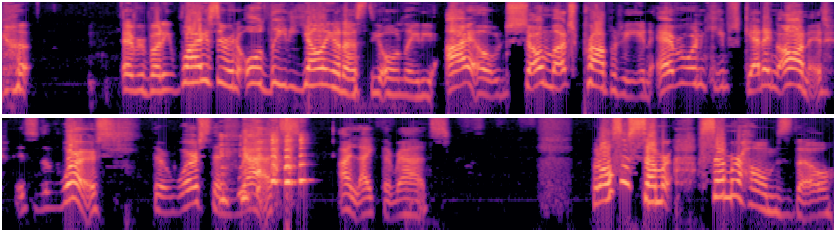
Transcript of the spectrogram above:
house. Everybody, why is there an old lady yelling at us? The old lady, I own so much property and everyone keeps getting on it. It's the worst. They're worse than rats. I like the rats. But also summer summer homes though.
